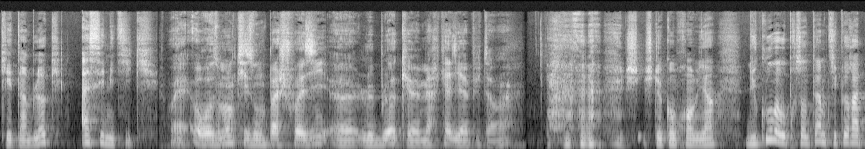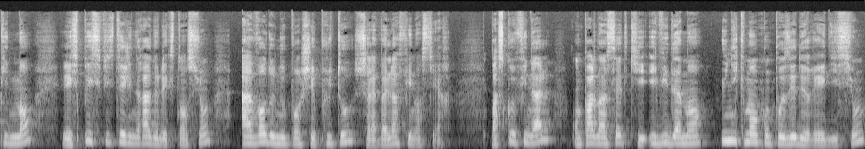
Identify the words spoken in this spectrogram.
qui est un bloc assez mythique. Ouais, heureusement qu'ils n'ont pas choisi euh, le bloc euh, Mercadia, putain. Hein. je te comprends bien. Du coup, on va vous présenter un petit peu rapidement les spécificités générales de l'extension avant de nous pencher plutôt sur la valeur financière. Parce qu'au final, on parle d'un set qui est évidemment uniquement composé de rééditions,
